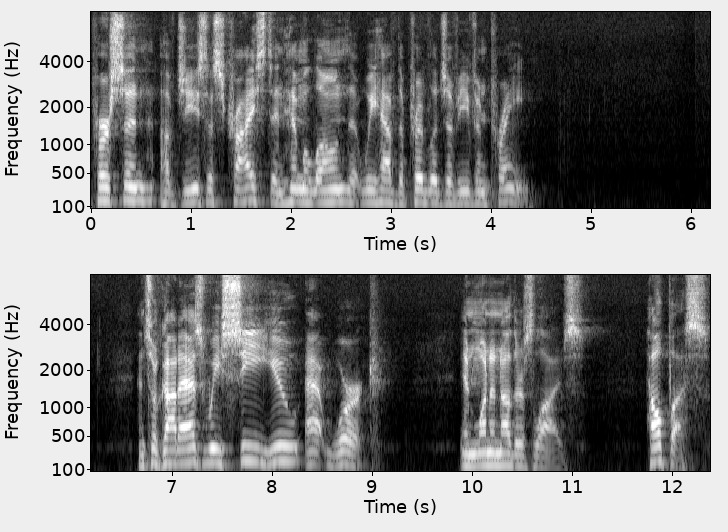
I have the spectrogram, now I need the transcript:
person of Jesus Christ and Him alone that we have the privilege of even praying. And so, God, as we see you at work in one another's lives, help us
